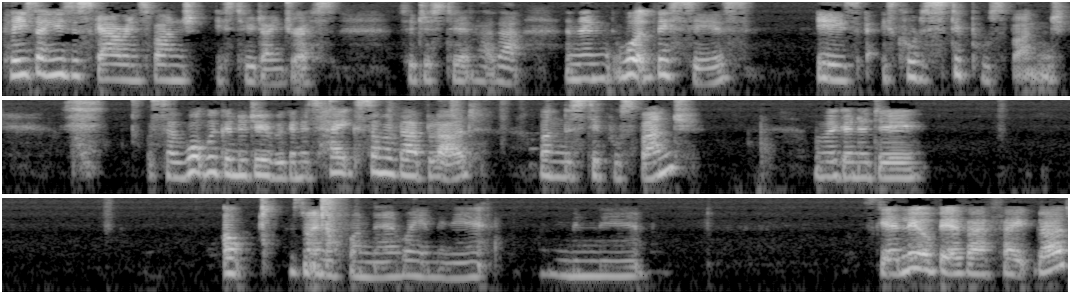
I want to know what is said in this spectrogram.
Please don't use a scouring sponge, it's too dangerous. So just do it like that. And then what this is, is it's called a stipple sponge. So what we're going to do, we're going to take some of our blood on the stipple sponge and we're going to do, oh, there's not enough on there, wait a minute, a minute. Let's get a little bit of our fake blood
